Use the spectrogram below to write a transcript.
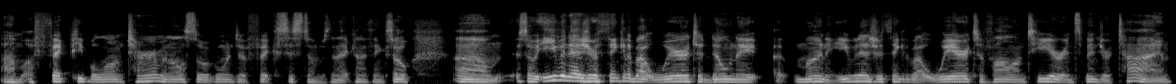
um, affect people long term and also going to affect systems and that kind of thing. So, um, so even as you're thinking about where to donate uh, money, even as you're thinking about where to volunteer and spend your time,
